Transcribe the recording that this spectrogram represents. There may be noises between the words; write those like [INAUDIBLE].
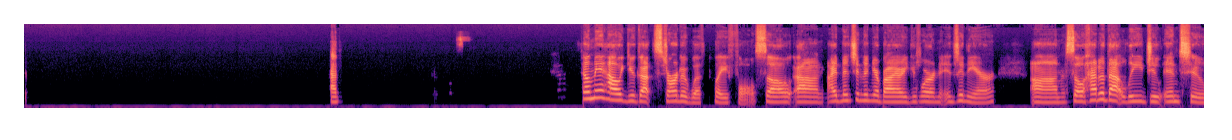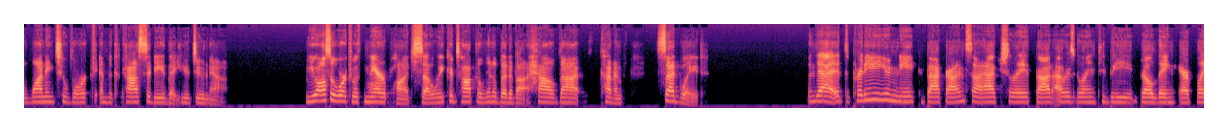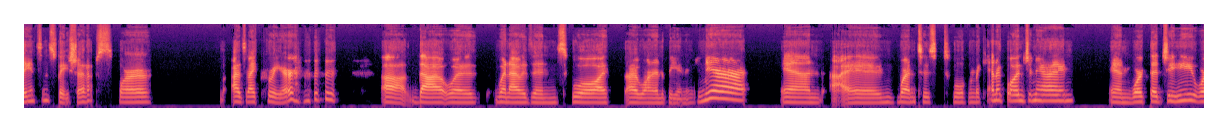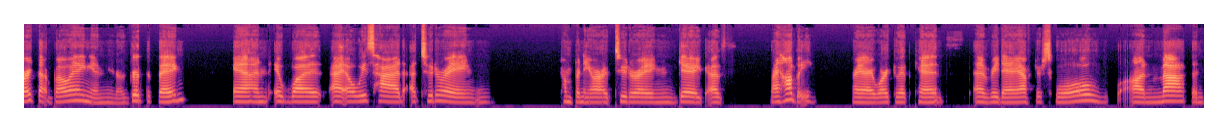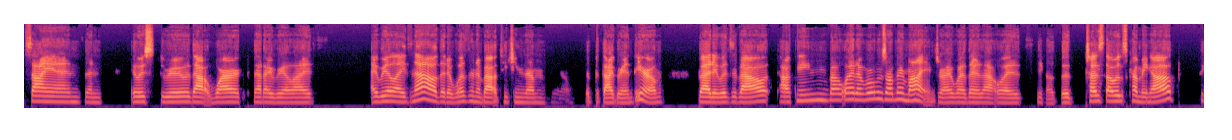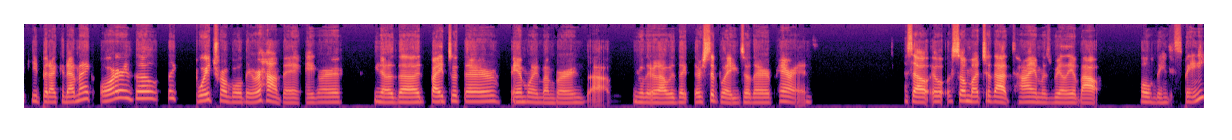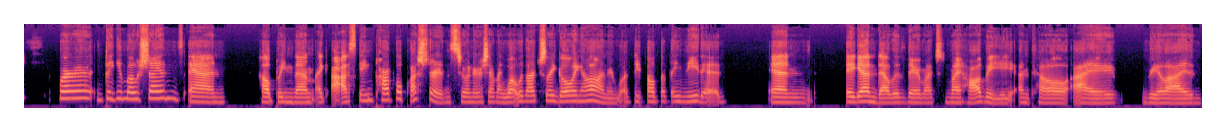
Tell me how you got started with Clayful. So um, I mentioned in your bio you were an engineer. Um, so how did that lead you into wanting to work in the capacity that you do now? You also worked with Nearpod, so we could talk a little bit about how that kind of segued. Yeah, it's a pretty unique background. So I actually thought I was going to be building airplanes and spaceships for as my career. [LAUGHS] uh, that was when I was in school, I, I wanted to be an engineer and I went to school for mechanical engineering and worked at GE, worked at Boeing and, you know, did the thing. And it was, I always had a tutoring company or a tutoring gig as my hobby, right? I worked with kids every day after school on math and science. And it was through that work that I realized I realize now that it wasn't about teaching them, you know, the Pythagorean theorem, but it was about talking about whatever was on their minds, right? Whether that was, you know, the test that was coming up to keep it academic or the like boy trouble they were having or, you know, the fights with their family members, uh, whether that was like their siblings or their parents. So, it, so much of that time was really about holding space for big emotions and helping them like asking powerful questions to understand like what was actually going on and what they felt that they needed. And again that was very much my hobby until i realized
